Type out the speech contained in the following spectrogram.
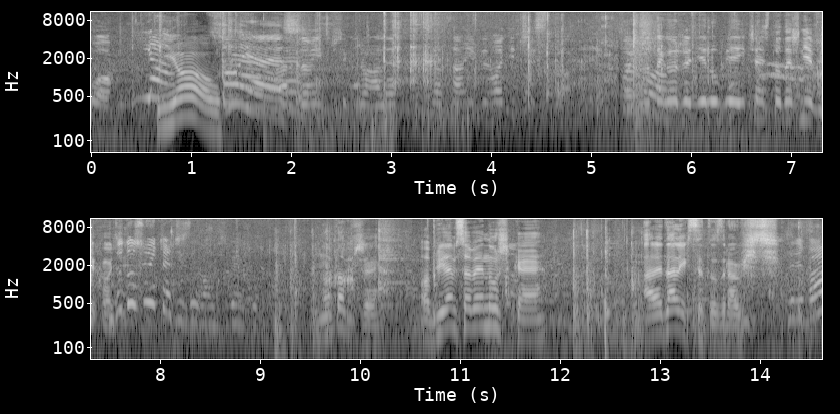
Ło. Yo. Co jest? Bardzo mi przykro, ale czasami wychodzi czysto. Pomimo tego, że nie lubię i często też nie wychodzi. No to Switcha ci z. No dobrze. Obiłem sobie nóżkę, ale dalej chcę to zrobić. Ryba?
